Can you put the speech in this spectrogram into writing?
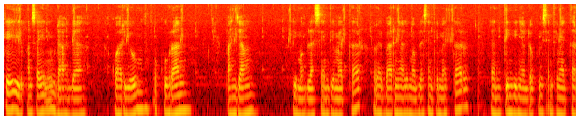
Oke, di depan saya ini udah ada akuarium ukuran panjang 15 cm, lebarnya 15 cm, dan tingginya 20 cm.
